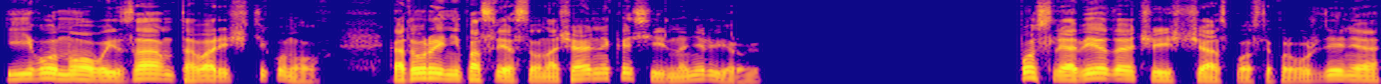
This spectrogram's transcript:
и его новый зам, товарищ Тикунов, который непосредственно начальника сильно нервирует. После обеда, через час после пробуждения,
